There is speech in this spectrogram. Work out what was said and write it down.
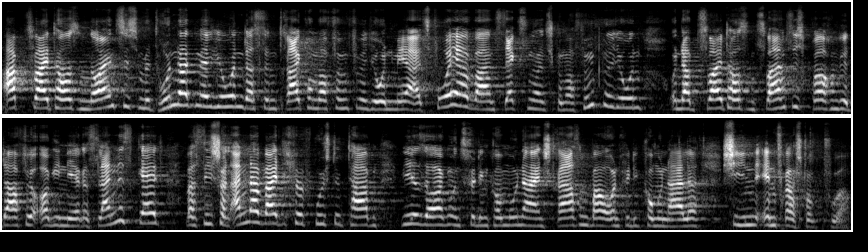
ab 2090 mit 100 Millionen €. Das sind 3,5 Millionen € mehr als vorher, waren es 96,5 Millionen €. Und ab 2020 brauchen wir dafür originäres Landesgeld, was Sie schon anderweitig verfrühstückt haben. Wir sorgen uns für den kommunalen Straßenbau und für die kommunale Schieneninfrastruktur.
